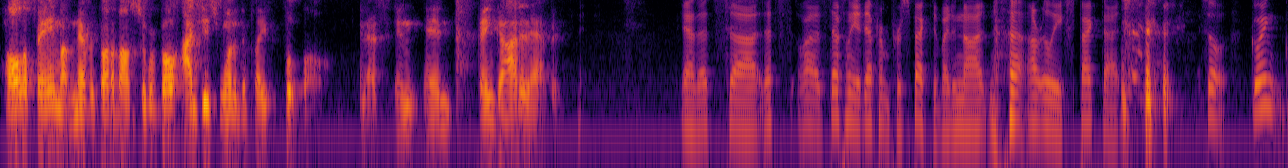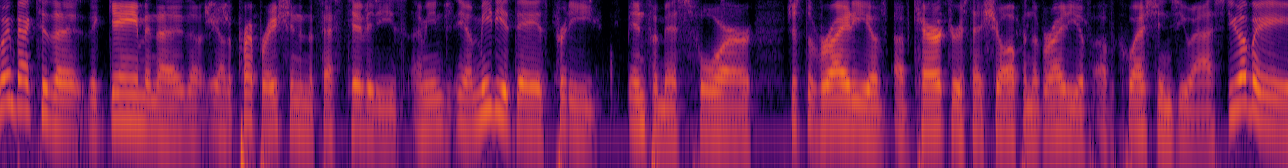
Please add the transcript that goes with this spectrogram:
Hall of Fame. I've never thought about Super Bowl. I just wanted to play football, and that's and and thank God it happened. Yeah, that's uh, that's well, that's definitely a different perspective. I did not not really expect that. so going going back to the, the game and the, the you know the preparation and the festivities. I mean, you know, media day is pretty infamous for just the variety of, of characters that show up and the variety of, of questions you ask. Do you have a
